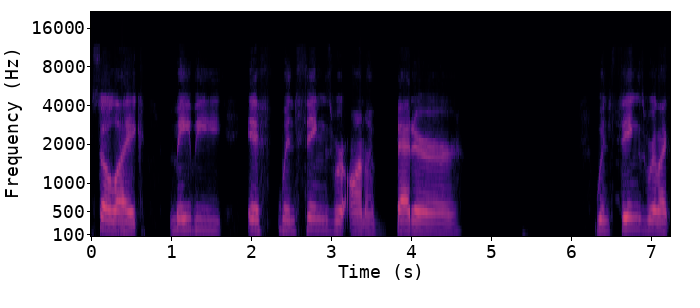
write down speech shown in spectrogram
So like maybe if when things were on a better when things were like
